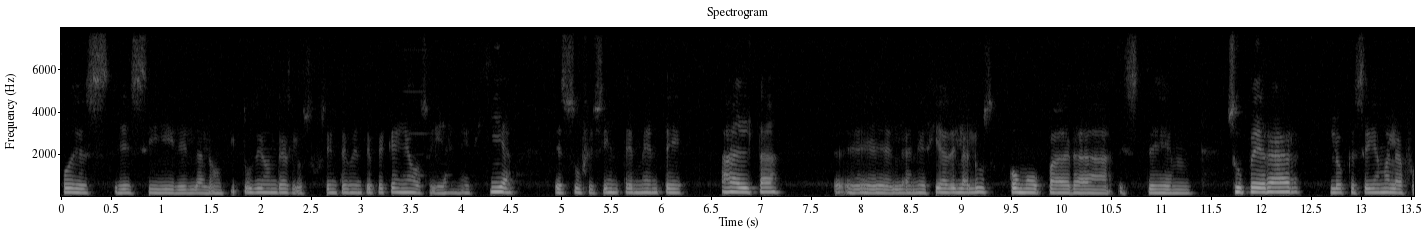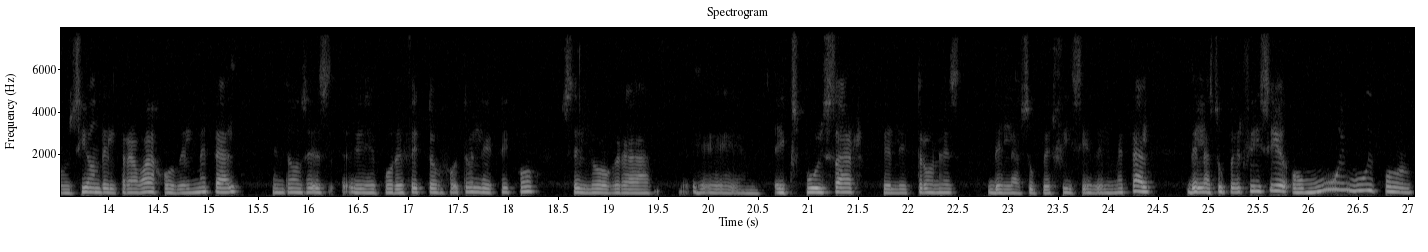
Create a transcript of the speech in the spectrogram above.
pues eh, si la longitud de onda es lo suficientemente pequeña o si la energía es suficientemente alta, eh, la energía de la luz, como para este, superar lo que se llama la función del trabajo del metal, entonces, eh, por efecto fotoeléctrico, se logra expulsar electrones de la superficie del metal, de la superficie o muy, muy por,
